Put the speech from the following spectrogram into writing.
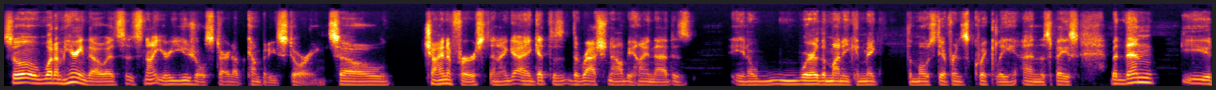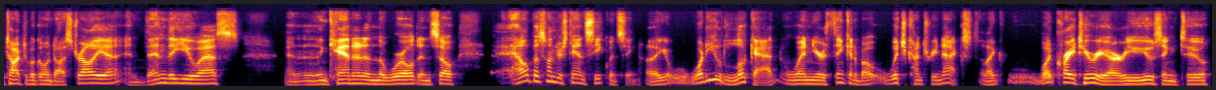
so what I'm hearing though is it's not your usual startup company story. So China first, and I, I get the, the rationale behind that is you know where the money can make the most difference quickly in the space. But then you talked about going to Australia and then the U.S. and then Canada and the world, and so help us understand sequencing. Like, what do you look at when you're thinking about which country next? Like, what criteria are you using to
